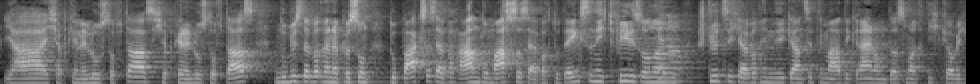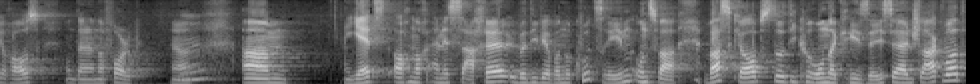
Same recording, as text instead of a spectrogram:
ja, ich habe keine Lust auf das, ich habe keine Lust auf das und du bist einfach eine Person, du packst es einfach an, du machst es einfach, du denkst nicht viel, sondern genau. stürzt dich einfach in die ganze Thematik rein und das macht dich, glaube ich, auch aus und deinen Erfolg. Ja. Mhm. Ähm, Jetzt auch noch eine Sache, über die wir aber nur kurz reden. Und zwar, was glaubst du, die Corona-Krise ist ja ein Schlagwort.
